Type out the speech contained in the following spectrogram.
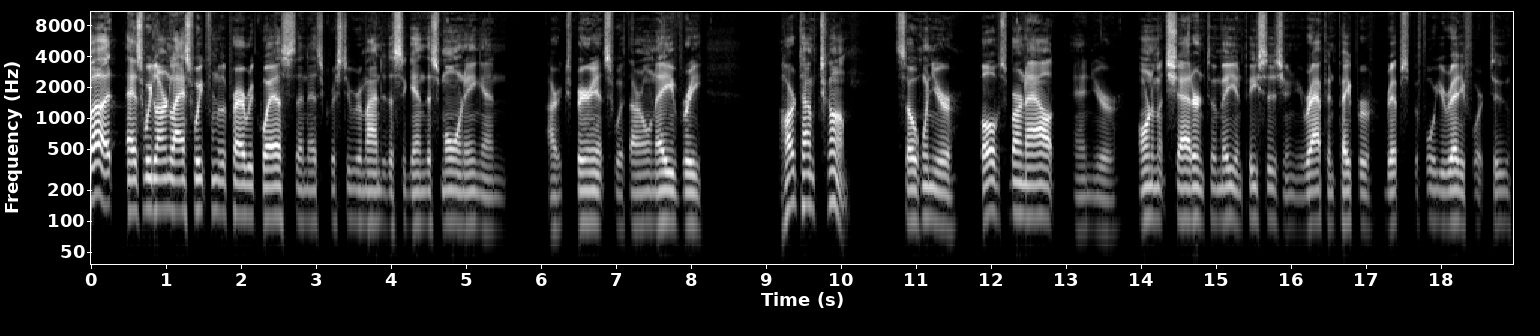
But as we learned last week from the prayer requests, and as Christy reminded us again this morning, and our experience with our own Avery, the hard times come. So when your bulbs burn out and your ornaments shatter into a million pieces and your wrapping paper rips before you're ready for it to.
